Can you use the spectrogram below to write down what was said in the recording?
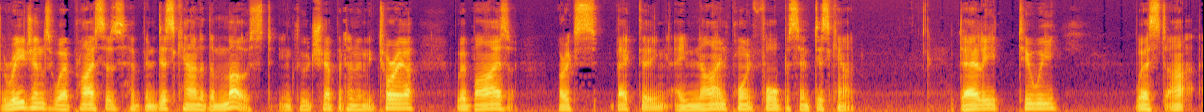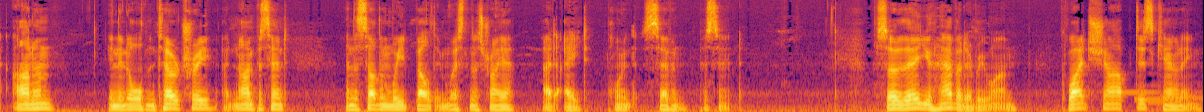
The regions where prices have been discounted the most include Shepparton and Victoria, where buyers are expecting a 9.4% discount. Daly, Tiwi, West Arnhem in the Northern Territory at 9%, and the southern wheat belt in Western Australia at 8.7%. So there you have it, everyone. Quite sharp discounting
